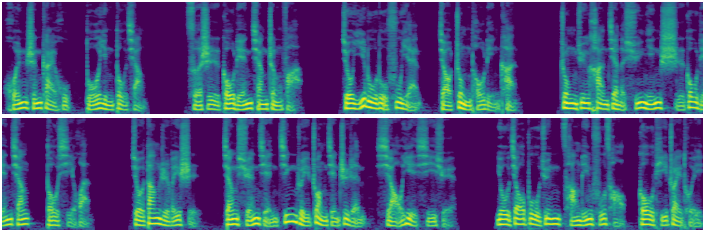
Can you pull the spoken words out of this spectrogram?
浑身盖护，夺硬斗强。此是勾连枪正法，就一路路敷衍，叫众头领看。众军汉见了徐宁使勾连枪，都喜欢。就当日为始，将选拣精锐壮健之人，小夜习学。又教步军藏林伏草，勾蹄拽腿，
